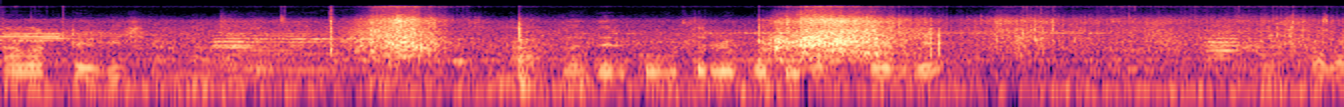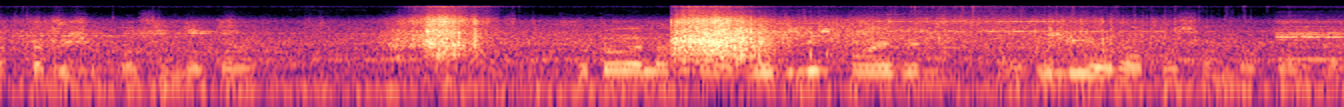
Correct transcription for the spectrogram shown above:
খাবারটাই বেশি ভালো লাগে। আপনাদের কবুতরের প্রতি করবে খাবারটা বেশি পছন্দ করে। ছোটোবেলা থেকে যেগুলি খাওয়াবেন, ওগুলি ওরা পছন্দ করবে।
